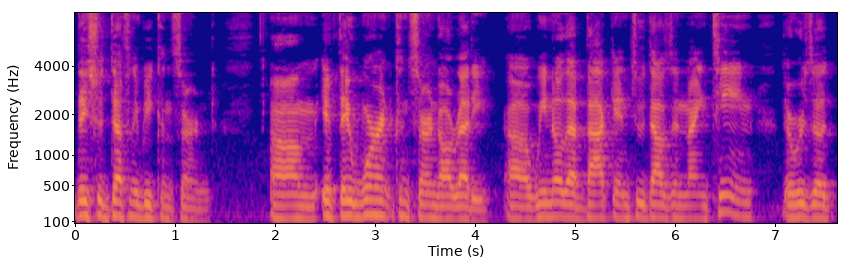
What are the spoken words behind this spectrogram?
they should definitely be concerned. Um, if they weren't concerned already, uh, we know that back in 2019, there was a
